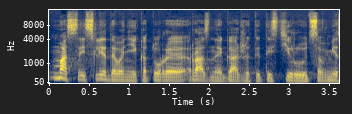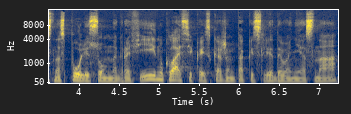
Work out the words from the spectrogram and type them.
масса исследований, которые разные гаджеты тестируют совместно с полисомнографией, ну, классикой, скажем так, исследования сна.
